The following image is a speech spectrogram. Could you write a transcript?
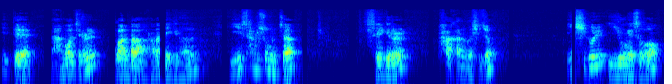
이때 나머지를 구한다 라는 얘기는 이 상수 문자 3개를 파악하는 것이죠. 이 식을 이용해서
